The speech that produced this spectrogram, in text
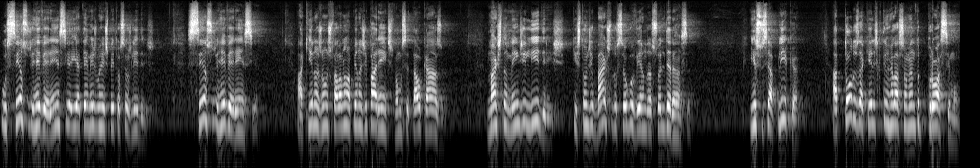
o senso de reverência e até mesmo respeito aos seus líderes. Senso de reverência. Aqui nós vamos falar não apenas de parentes, vamos citar o caso, mas também de líderes que estão debaixo do seu governo, da sua liderança. Isso se aplica a todos aqueles que têm um relacionamento próximo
